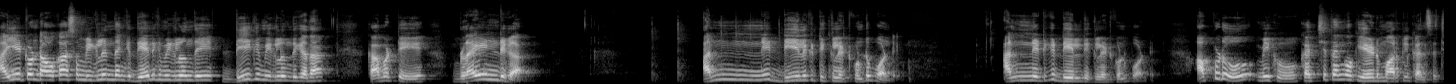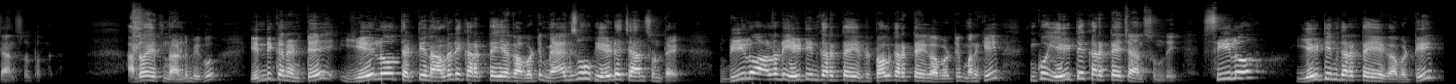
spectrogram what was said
అయ్యేటువంటి అవకాశం మిగిలింది. ఇంక దేనికి మిగిలింది? డీకి మిగిలింది కదా. కాబట్టి బ్లైండ్గా అన్ని డీల్కి టిక్కులెట్టుకుంటూ పోండి. అన్నిటికీ డీల్ టిక్లు పోండి. అప్పుడు మీకు ఖచ్చితంగా ఒక ఏడు మార్కులు కలిసే ఛాన్స్ ఉంటుంది. అర్థమవుతుందా అండి మీకు? ఎందుకనంటే ఏలో థర్టీన్ ఆల్రెడీ కరెక్ట్ అయ్యాయి కాబట్టి మ్యాక్సిమం ఒక ఏడే ఛాన్స్ ఉంటాయి. బీలో ఆల్రెడీ ఎయిటీన్ కరెక్ట్ అయ్యి ట్వెల్వ్ కరెక్ట్ అయ్యాయి కాబట్టి మనకి ఇంకో ఎయిటే కరెక్ట్ అయ్యే ఛాన్స్ ఉంది. సిలో ఎయిటీన్ కరెక్ట్ అయ్యాయి కాబట్టి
